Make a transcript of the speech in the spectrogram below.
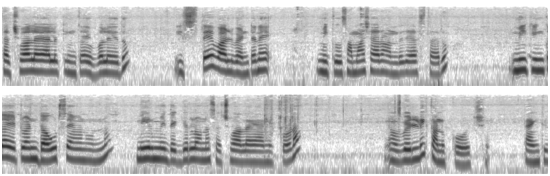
సచివాలయాలకి ఇంకా ఇవ్వలేదు. ఇస్తే వాళ్ళు వెంటనే మీకు సమాచారం అందజేస్తారు. మీకు ఇంకా ఎటువంటి డౌట్స్ ఏమైనా ఉన్నా మీరు మీ దగ్గరలో ఉన్న సచివాలయానికి కూడా వెళ్ళి కనుక్కోవచ్చు. థ్యాంక్ యూ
